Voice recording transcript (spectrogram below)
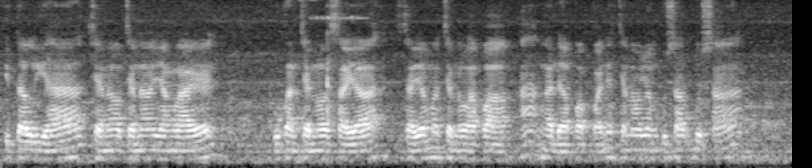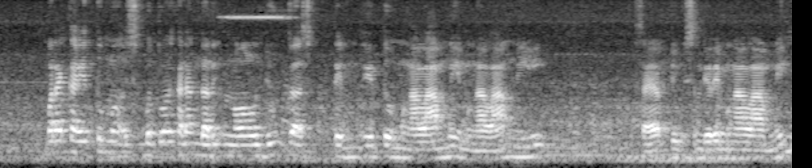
kita lihat channel-channel yang lain. Bukan channel saya saya mah channel apa ah nggak ada apa-apanya channel yang besar-besar. Mereka itu sebetulnya kadang dari nol juga seperti itu mengalami mengalami. Saya juga sendiri mengalami.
